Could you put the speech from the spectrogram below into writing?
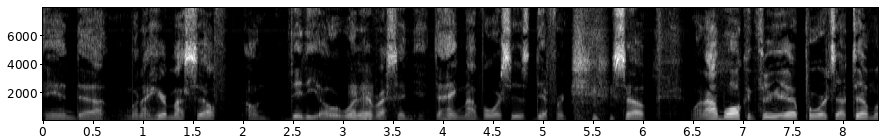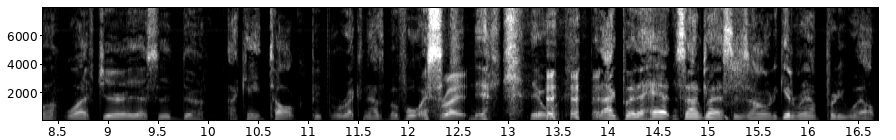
and uh, when I hear myself on video or whatever, mm-hmm. I said, "Dang, my voice is different." so when I'm walking through airports, I tell my wife Jerri, I said, uh, "I can't talk. People recognize my voice." Right. but I can put a hat and sunglasses on and get around pretty well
